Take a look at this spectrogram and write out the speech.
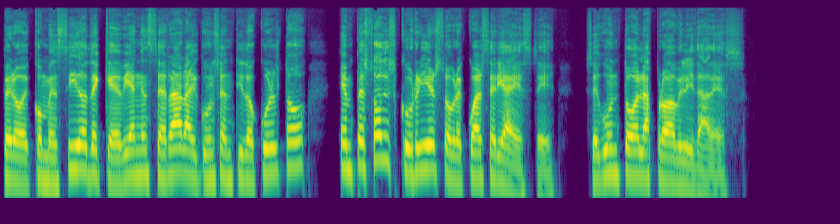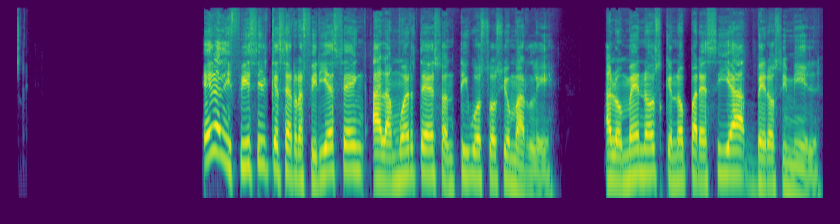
pero convencido de que debían encerrar algún sentido oculto, empezó a discurrir sobre cuál sería este, según todas las probabilidades. Era difícil que se refiriesen a la muerte de su antiguo socio Marley, a lo menos que no parecía verosímil,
